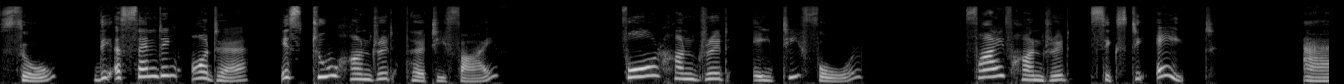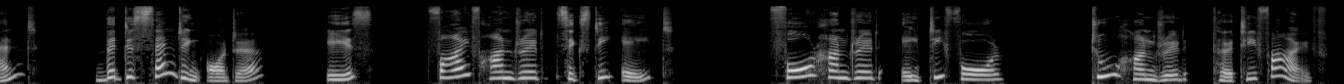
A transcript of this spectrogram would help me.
So, the ascending order is 235, 484, 568 and the descending order is 568, 484, 235.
